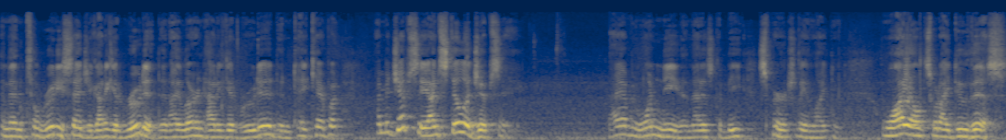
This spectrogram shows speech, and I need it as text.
and then until Rudi said you got to get rooted, and I learned how to get rooted and take care. But I'm a gypsy. I'm still a gypsy. I have one need, and that is to be spiritually enlightened. Why else would I do this?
